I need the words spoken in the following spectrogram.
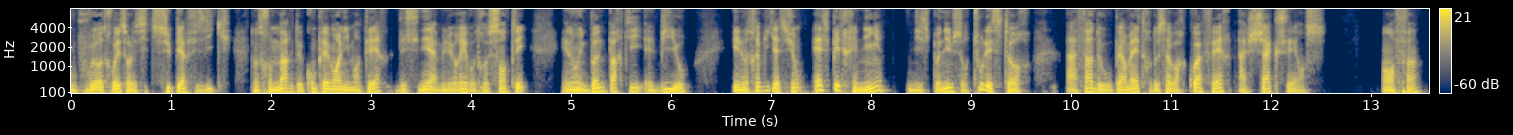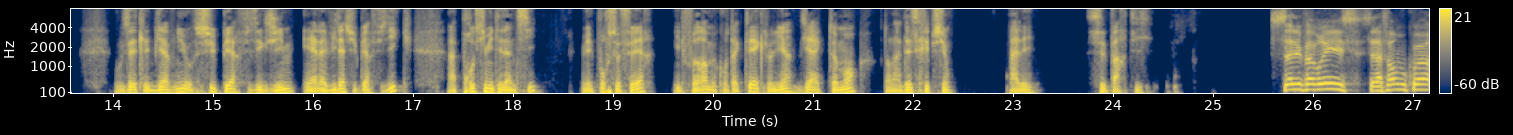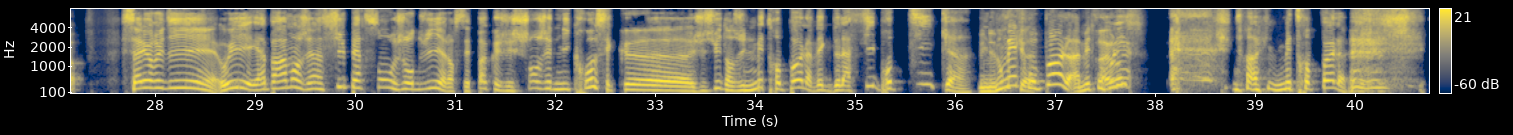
vous pouvez retrouver sur le site Superphysique, notre marque de compléments alimentaires destinée à améliorer votre santé et dont une bonne partie est bio, et notre application SP Training disponible sur tous les stores afin de vous permettre de savoir quoi faire à chaque séance. Enfin, vous êtes les bienvenus au Super Physique Gym et à la Villa Super Physique à proximité d'Annecy. Mais pour ce faire, il faudra me contacter avec le lien directement dans la description. Allez, c'est parti. Salut Fabrice, c'est la forme ou quoi? Salut Rudy. Oui, et apparemment j'ai un super son aujourd'hui. Alors c'est pas que j'ai changé de micro, c'est que je suis dans une métropole avec de la fibre optique. Une métropole? à Métropolis? Dans une métropole.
